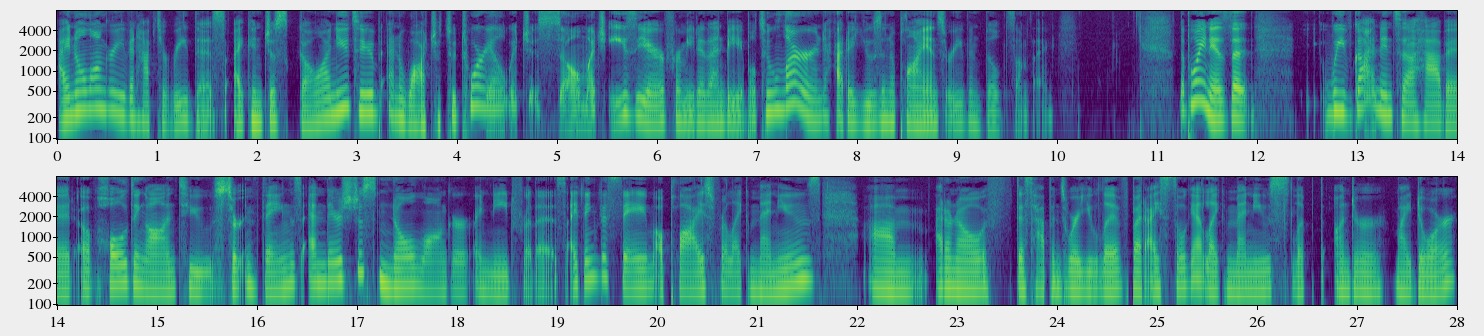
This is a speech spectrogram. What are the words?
I no longer even have to read this. I can just go on YouTube and watch a tutorial, which is so much easier for me to then be able to learn how to use an appliance or even build something. The point is that we've gotten into a habit of holding on to certain things and there's just no longer a need for this. I think the same applies for like menus. Um, i don't know if this happens where you live but i still get like menus slipped under my door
